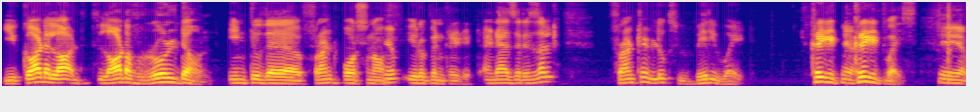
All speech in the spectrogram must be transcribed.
you got a lot lot of roll down into the front portion of Yep. European credit, and as a result, front end looks very wide, credit Yeah. credit wise. Yeah, yeah.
